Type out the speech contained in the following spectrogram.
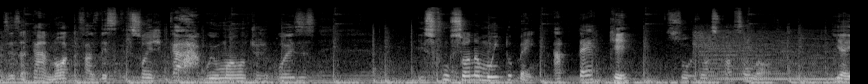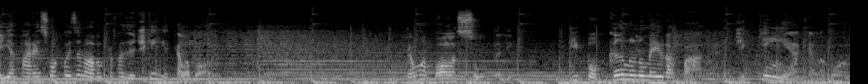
às vezes até anota, faz descrições de cargo e um monte de coisas. Isso funciona muito bem, até que surge uma situação nova. E aí aparece uma coisa nova para fazer. De quem é aquela bola? Tem uma bola solta ali, pipocando no meio da quadra. De quem é aquela bola?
